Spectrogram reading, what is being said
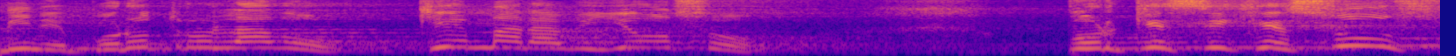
Mire, por otro lado, qué maravilloso. Porque si Jesús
